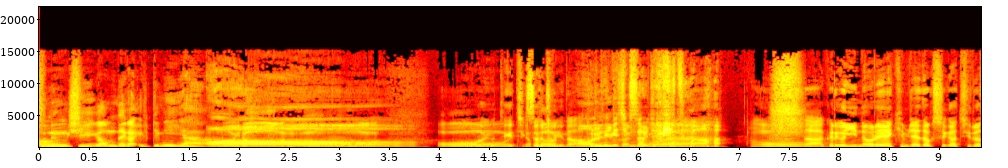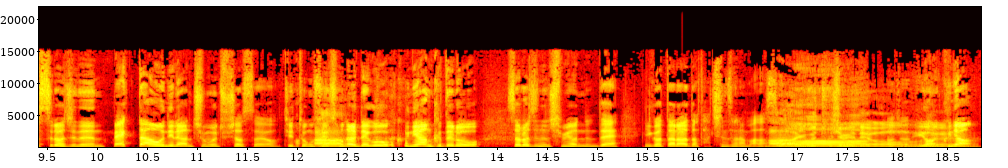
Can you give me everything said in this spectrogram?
수능 시험 내가 1등이야. 뭐 이런. 어. 오, 이거 되게 직설적이다. 약간 어, 되게 그러니까요. 직설적이다. 오. 자, 그리고 이 노래에 김재덕 씨가 뒤로 쓰러지는 백다운이라는 춤을 추셨어요. 뒤통수에 아. 손을 대고 그냥 그대로 쓰러지는 춤이었는데 이거 따라하다 다친 사람 많았어요. 아, 이거 조심해야 돼요. 맞아. 위험. 네. 그냥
